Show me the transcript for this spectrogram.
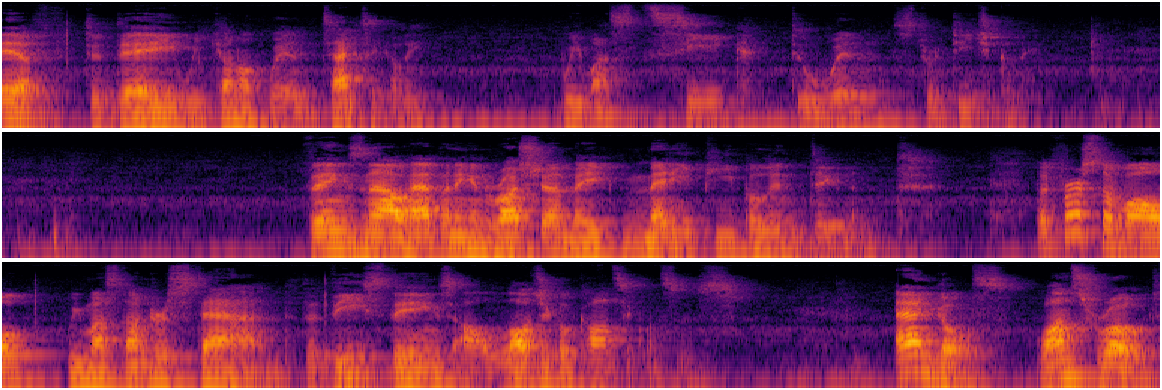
If today we cannot win tactically, we must seek to win strategically. Things now happening in Russia make many people indignant. But first of all, we must understand that these things are logical consequences. Engels once wrote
